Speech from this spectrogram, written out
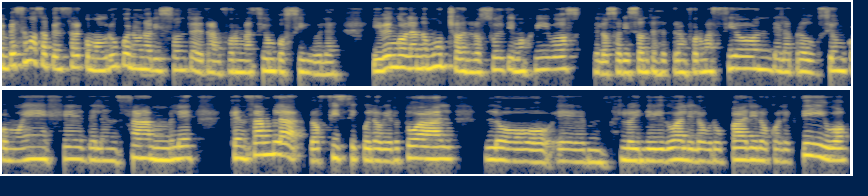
empecemos a pensar como grupo en un horizonte de transformación posible. Y vengo hablando mucho en los últimos vivos de los horizontes de transformación, de la producción como eje, del ensamble, que ensambla lo físico y lo virtual, lo, eh, lo individual y lo grupal y lo colectivo,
